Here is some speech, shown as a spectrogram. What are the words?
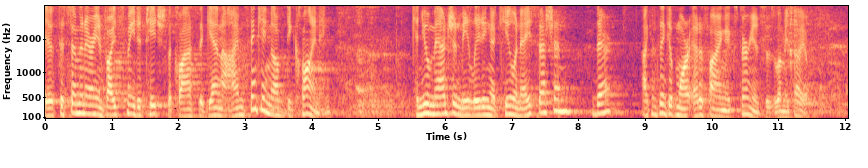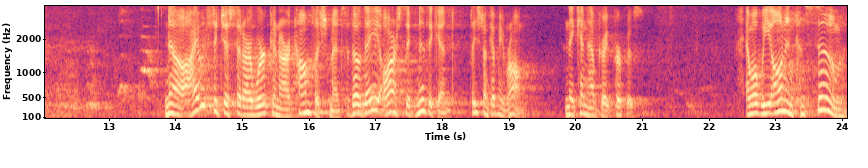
if the seminary invites me to teach the class again, I'm thinking of declining. Can you imagine me leading a Q&A session there? I can think of more edifying experiences, let me tell you. No, I would suggest that our work and our accomplishments, though they are significant, please don't get me wrong, and they can have great purpose. And what we own and consume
